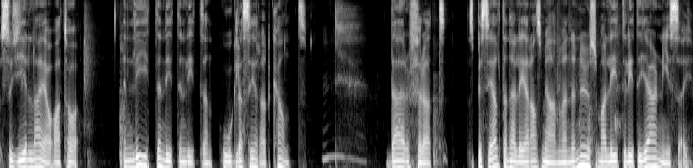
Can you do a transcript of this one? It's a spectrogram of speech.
så gillar jag att ha en liten, liten, liten oglaserad kant. Därför att speciellt den här leran som jag använder nu som har lite, lite järn i sig.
